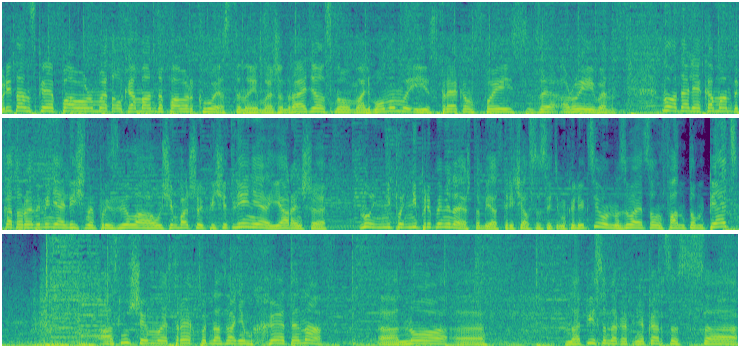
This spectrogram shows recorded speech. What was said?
Британская Power Metal команда Power Quest на Imagine Radio с новым альбомом и с треком Face the Raven. Ну а далее команда, которая на меня лично произвела очень большое впечатление. Я раньше, ну, не, не припоминаю, чтобы я встречался с этим коллективом. Называется он Phantom 5. А слушаем мы трек под названием Head Enough. Э, Но э, написано, как мне кажется, с, э,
